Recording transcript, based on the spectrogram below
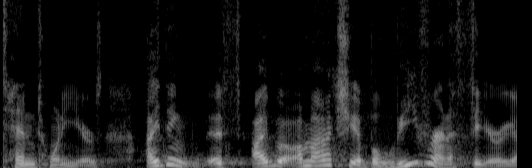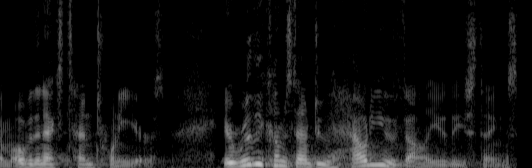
10, 20 years. I think if I, am actually a believer in Ethereum over the next 10, 20 years. It really comes down to how do you value these things?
